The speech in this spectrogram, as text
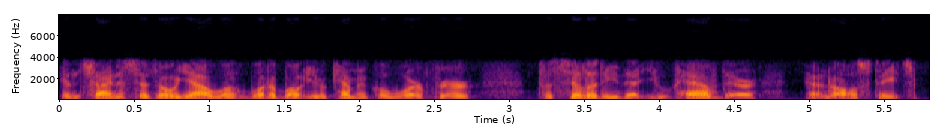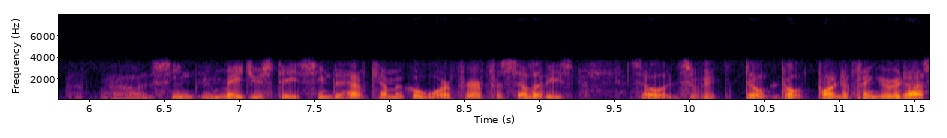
and China says, "Oh yeah, well, what about your chemical warfare facility that you have there?" And all states uh, seem major states seem to have chemical warfare facilities. So don't don't point a finger at us.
